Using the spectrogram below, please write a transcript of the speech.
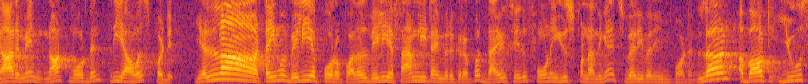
யாருமே not more then three hours per day எல்லா டைமும் வெளியே போகிறப்போ அதாவது வெளியே ஃபேமிலி டைம் இருக்கிறப்போ தயவு செய்து ஃபோனை யூஸ் பண்ணாதீங்க. It's very very important learn about use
